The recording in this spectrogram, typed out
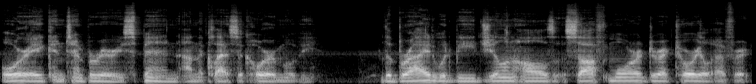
or a contemporary spin on the classic horror movie. The Bride would be Gyllenhaal's sophomore directorial effort.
